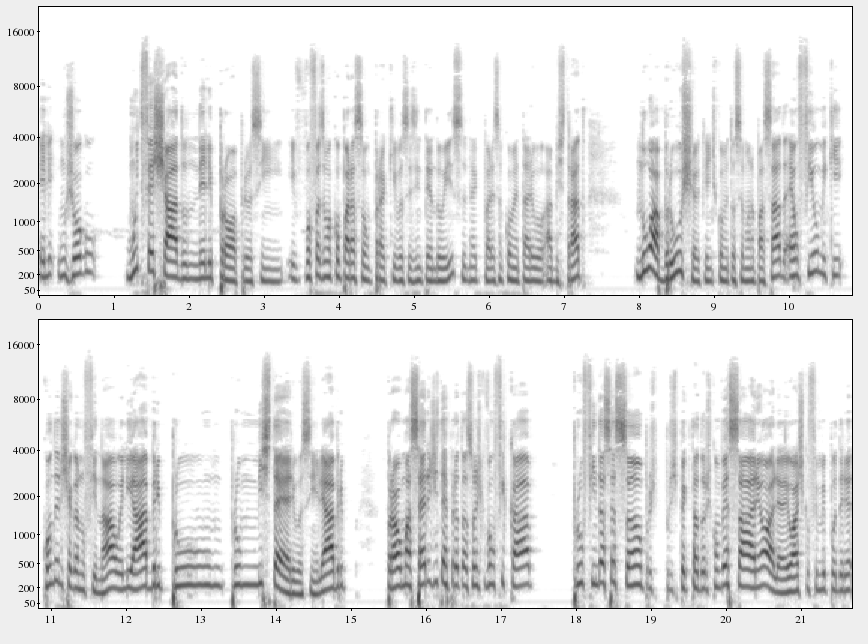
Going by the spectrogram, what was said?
Ele, um jogo muito fechado nele próprio, assim. E vou fazer uma comparação para que vocês entendam isso, né? Que parece um comentário abstrato. No A Bruxa, que a gente comentou semana passada, é um filme que, quando ele chega no final, ele abre pro, pro mistério, assim. Ele abre para uma série de interpretações que vão ficar pro fim da sessão, pros, pros espectadores conversarem. Olha, eu acho que o filme poderia.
